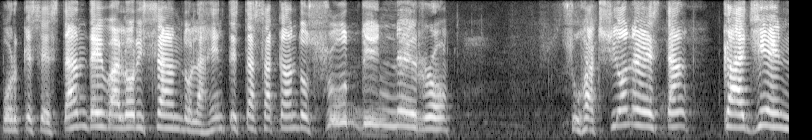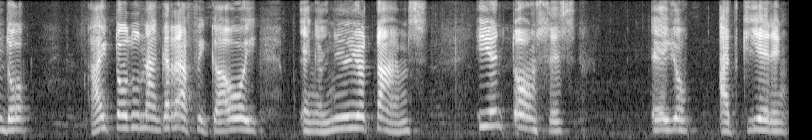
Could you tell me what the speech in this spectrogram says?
porque se están desvalorizando, la gente está sacando su dinero, sus acciones están cayendo. Hay toda una gráfica hoy en el New York Times y entonces ellos adquieren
